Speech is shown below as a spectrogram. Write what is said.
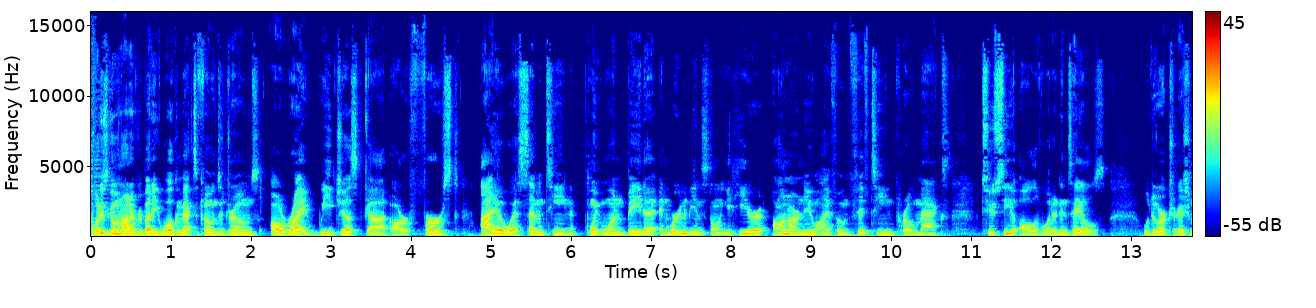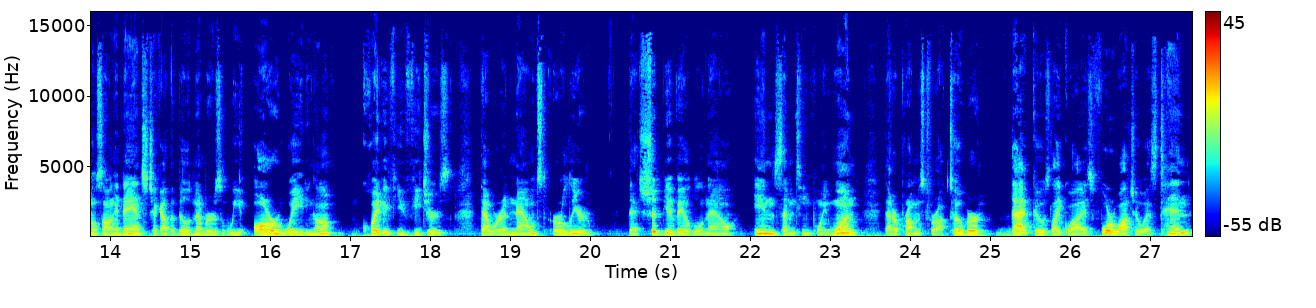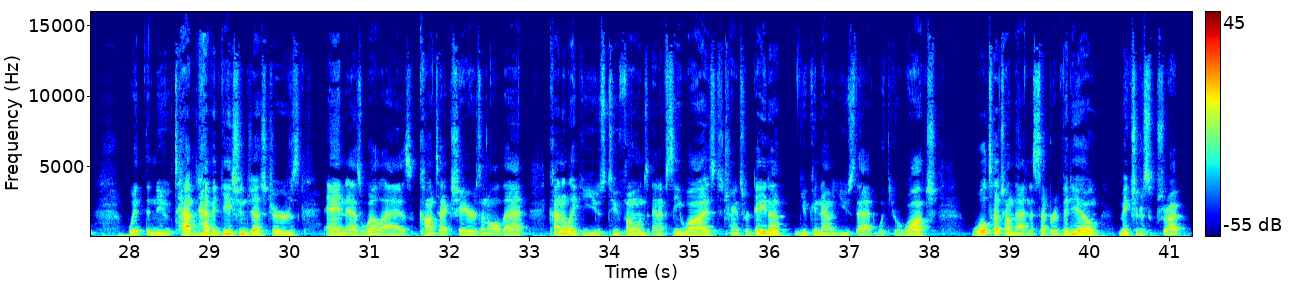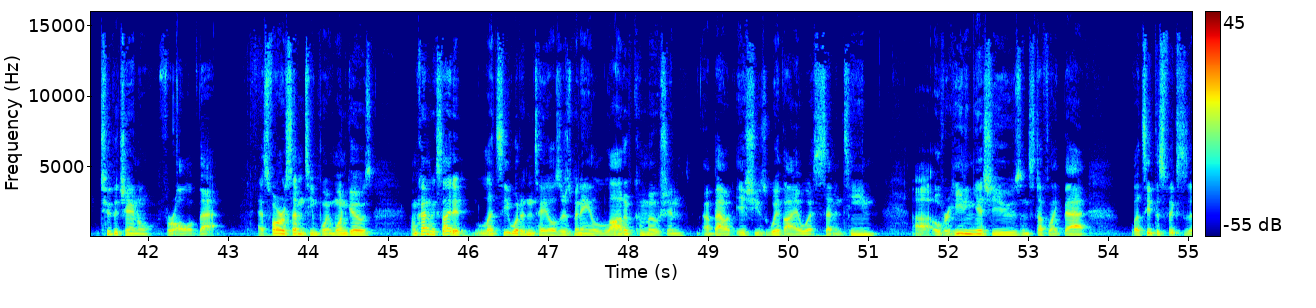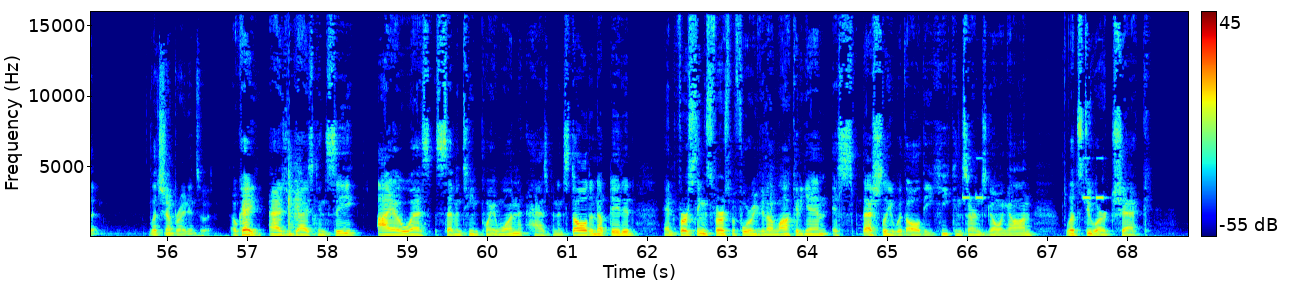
What is going on everybody? Welcome back to Phones and Drones. All right, we just got our first iOS 17.1 beta and we're gonna be installing it here on our new iPhone 15 Pro Max to see all of what it entails. We'll do our traditional song and dance, check out the build numbers. We are waiting on quite a few features that were announced earlier that should be available now in 17.1 that are promised for October. That goes likewise for watchOS 10 with the new tap navigation gestures and as well as contact shares and all that. Kind of like you use two phones NFC wise to transfer data, you can now use that with your watch. We'll touch on that in a separate video. Make sure to subscribe to the channel for all of that. As far as 17.1 goes, I'm kind of excited. Let's see what it entails. There's been a lot of commotion about issues with iOS 17 uh, overheating issues and stuff like that. Let's see if this fixes it. Let's jump right into it. Okay, as you guys can see, iOS 17.1 has been installed and updated. And first things first, before we even unlock it again, especially with all the heat concerns going on, let's do our check.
